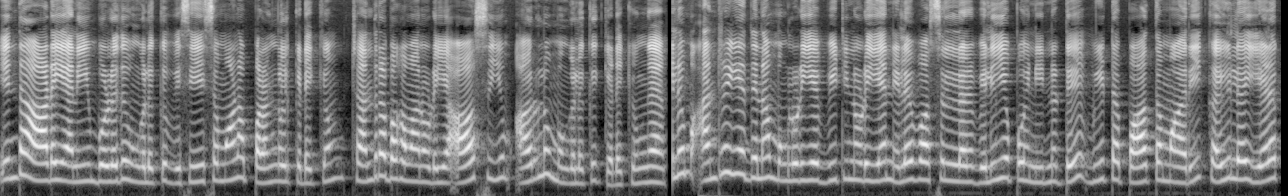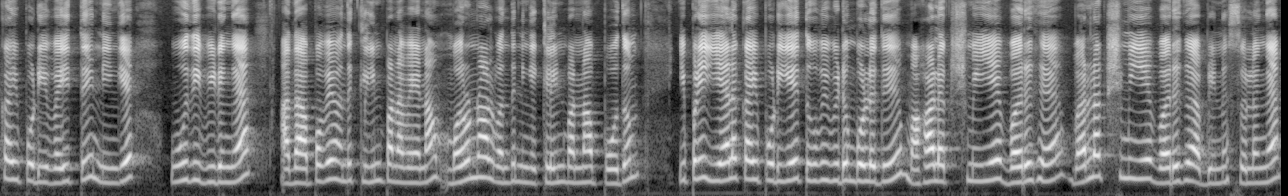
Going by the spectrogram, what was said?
இந்த ஆடை அணியும் பொழுது உங்களுக்கு விசேஷமான பலன்கள் கிடைக்கும். சந்திர பகவானுடைய ஆசியும் அருளும் உங்களுக்கு கிடைக்குங்க. மேலும் அன்றைய தினம் உங்களுடைய வீட்டினுடைய நிலைவாசலில் வெளியே போய் நின்றுட்டு வீட்டை பார்த்த மாதிரி கையில் ஏலக்காய் பொடி வைத்து நீங்கள் ஊதி விடுங்க. அதை அப்போவே வந்து க்ளீன் பண்ண வேணாம். மறுநாள் வந்து நீங்கள் க்ளீன் பண்ணால் போதும். இப்படி ஏலக்காய் பொடியை தூவி விடும் பொழுது மகாலட்சுமியே வருக வரலட்சுமியே வருக அப்படின்னு சொல்லுங்கள்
